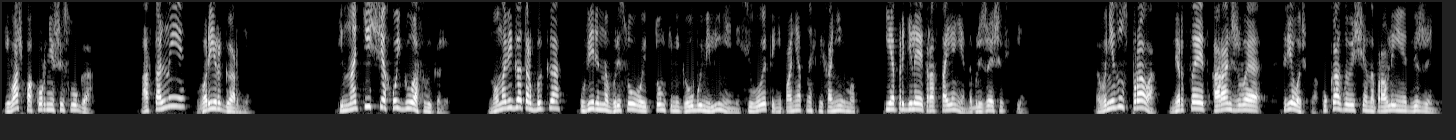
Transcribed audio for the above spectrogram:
и ваш покорнейший слуга. Остальные в арьергарде. Темнотища хоть глаз выколи. Но навигатор БК уверенно вырисовывает тонкими голубыми линиями силуэты непонятных механизмов и определяет расстояние до ближайших стен. Внизу справа мерцает оранжевая стрелочка, указывающая направление движения.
